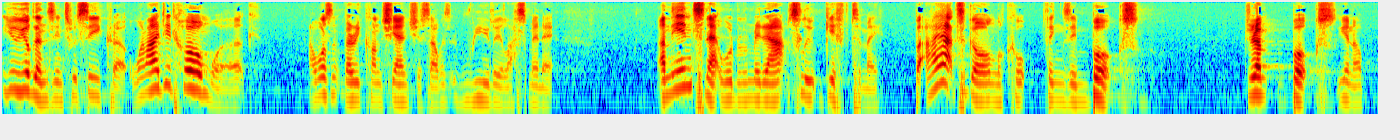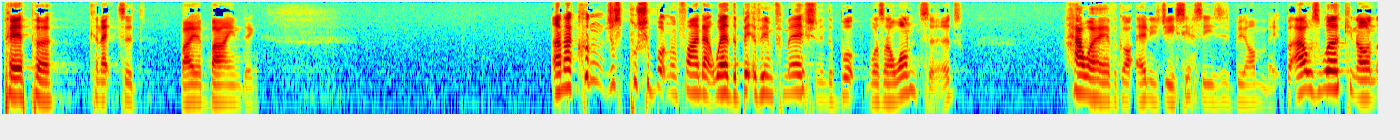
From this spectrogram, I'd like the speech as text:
you young'uns into a secret. When I did homework, I wasn't very conscientious. I was really last minute. And the internet would have been an absolute gift to me. But I had to go and look up things in books. Dreamt books, you know, paper connected by a binding. And I couldn't just push a button and find out where the bit of information in the book was I wanted. How I ever got any GCSEs is beyond me. But I was working on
